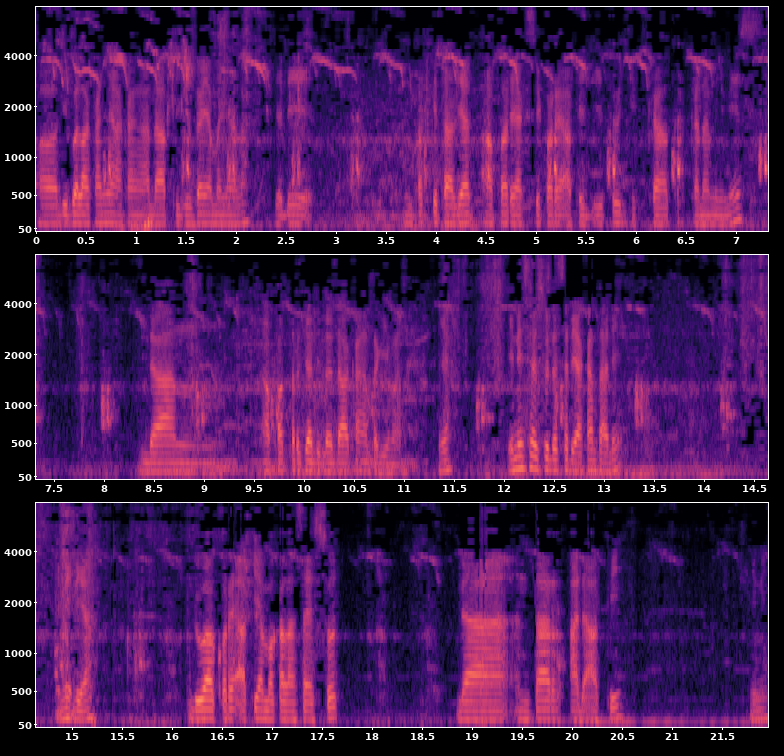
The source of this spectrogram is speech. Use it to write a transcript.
uh, di belakangnya akan ada api juga yang menyala. Jadi ntar kita lihat apa reaksi korek api itu jika terkena mimis dan apa terjadi ledakan atau gimana ya. Ini saya sudah sediakan tadi. Ini dia dua korek api yang bakalan saya shoot. Dan ntar ada api. Ini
